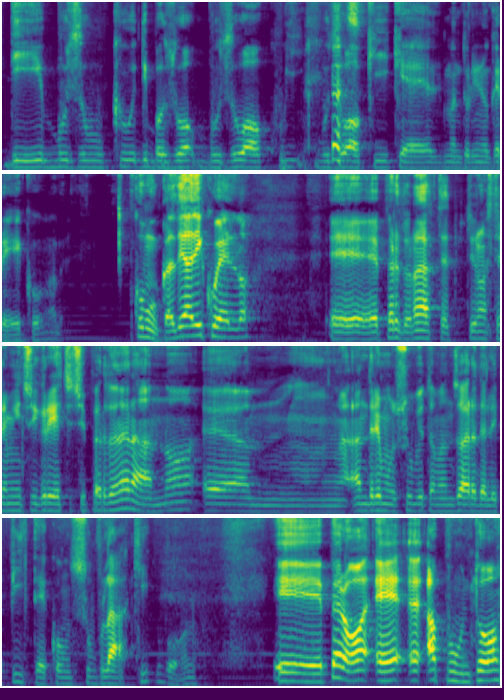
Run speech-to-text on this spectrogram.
di buzuk, di bozuo- buzuoki, buzuoki, che è il mandolino greco. vabbè. Comunque, al di là di quello, eh, perdonate, tutti i nostri amici greci ci perdoneranno. ehm, andremo subito a mangiare delle pite con souvlaki. Buono. E però è eh, appunto,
